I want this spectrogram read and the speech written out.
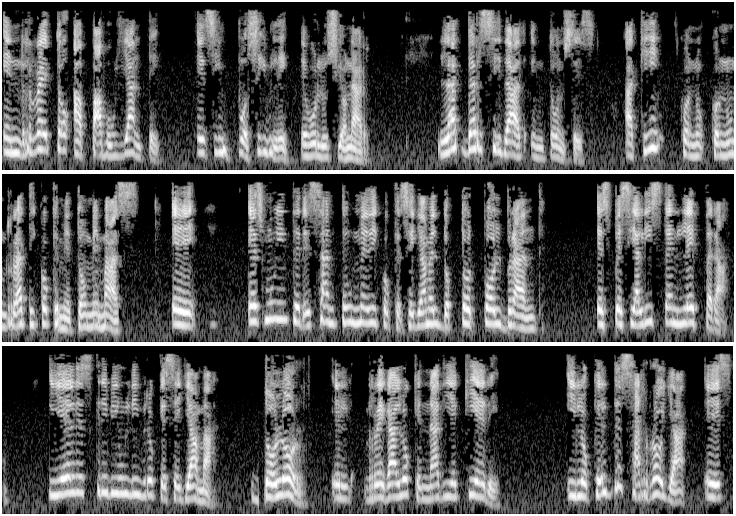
En reto apabullante es imposible evolucionar. La adversidad, entonces, aquí con, un ratico que me tome más, eh, es muy interesante un médico que se llama el doctor Paul Brandt, especialista en lepra, y él escribe un libro que se llama dolor, el regalo que nadie quiere. Y lo que él desarrolla es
